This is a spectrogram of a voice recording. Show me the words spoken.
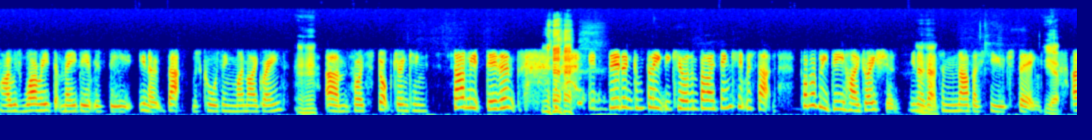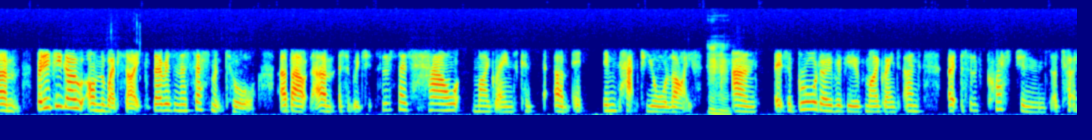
I was worried that maybe it was the, you know, that was causing my migraines. Mhm. Um, so I stopped drinking. Sadly, it didn't. it didn't completely cure them, but I think it was that probably dehydration. You know, Mhm. that's another huge thing. Yep. Um, but if you go on the website, there is an assessment tool about um, which sort of says how migraines can um, impact your life, Mhm. and it's a broad overview of migraines and sort of questions, a, t- a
